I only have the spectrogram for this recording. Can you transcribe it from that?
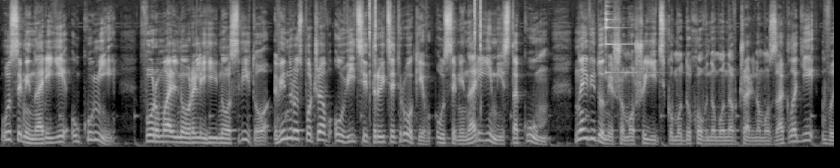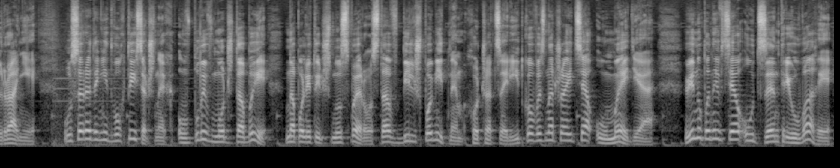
у семінарії у Кумі. Формальну релігійну освіту він розпочав у віці 30 років у семінарії міста Кум, найвідомішому шиїтському духовному навчальному закладі в Ірані. У середині 2000-х вплив Моджтаби на політичну сферу став більш помітним, хоча це рідко визначається у медіа. Він опинився у центрі уваги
